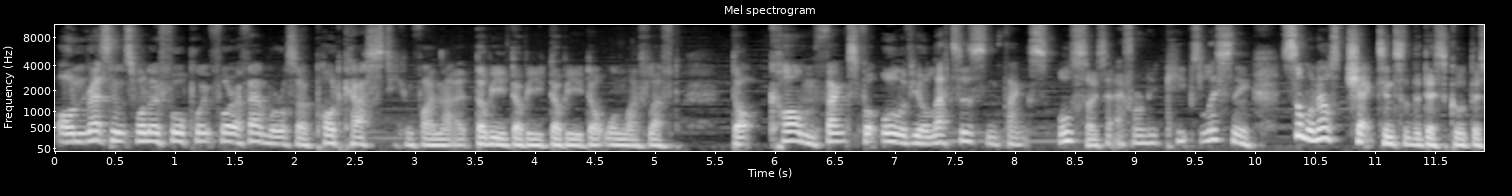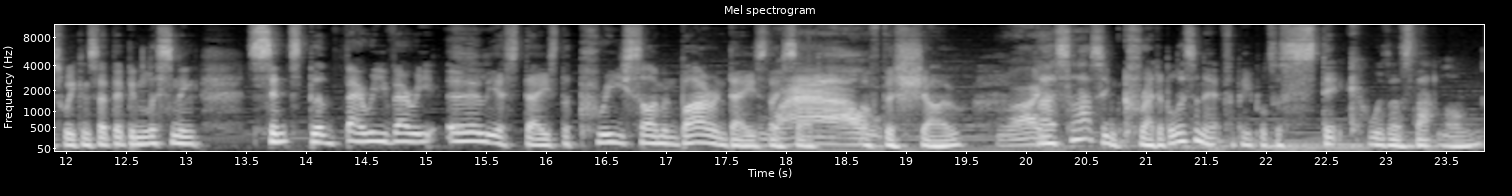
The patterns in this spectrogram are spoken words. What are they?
on Resonance 104.4 FM. We're also a podcast. You can find that at www.onelifeleft.com. Thanks for all of your letters, and thanks also to everyone who keeps listening. Someone else checked into the Discord this week and said they've been listening since the very, very earliest days, the pre Simon Byron days, they Wow. said, of the show. Right. Uh, so that's incredible, isn't it, for people to stick with us that long?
